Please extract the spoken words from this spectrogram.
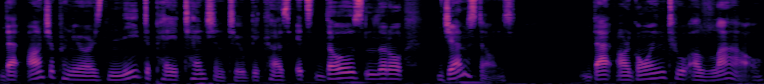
that entrepreneurs need to pay attention to because it's those little gemstones that are going to allow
